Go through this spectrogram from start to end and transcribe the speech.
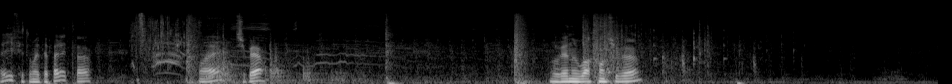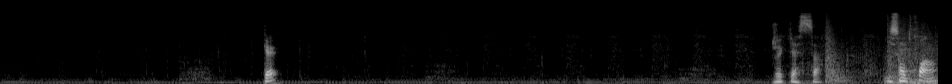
Allez, fais tomber ta palette là. Ouais, super. Reviens nous voir quand tu veux. Je casse ça. Ils sont trois, hein.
